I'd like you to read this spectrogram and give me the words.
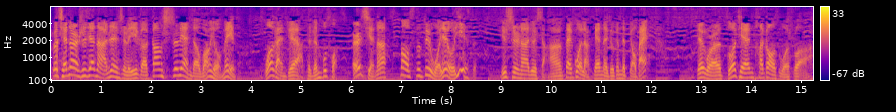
说前段时间呢，认识了一个刚失恋的网友妹子，我感觉啊，她人不错，而且呢，貌似对我也有意思，于是呢，就想啊再过两天呢，就跟她表白。结果昨天她告诉我说啊，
